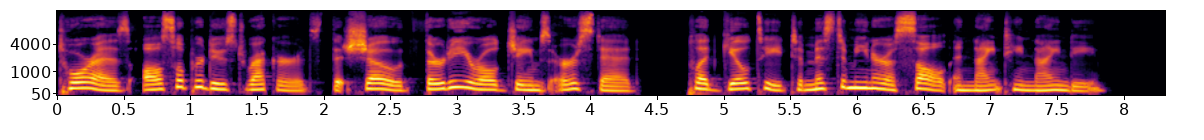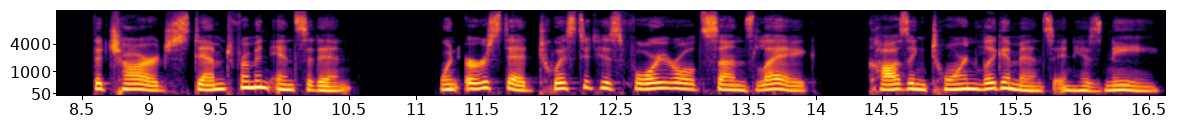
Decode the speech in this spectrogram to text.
Torres also produced records that showed 30 year old James Erstad pled guilty to misdemeanor assault in 1990. The charge stemmed from an incident when Erstad twisted his four year old son's leg, causing torn ligaments in his knee.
